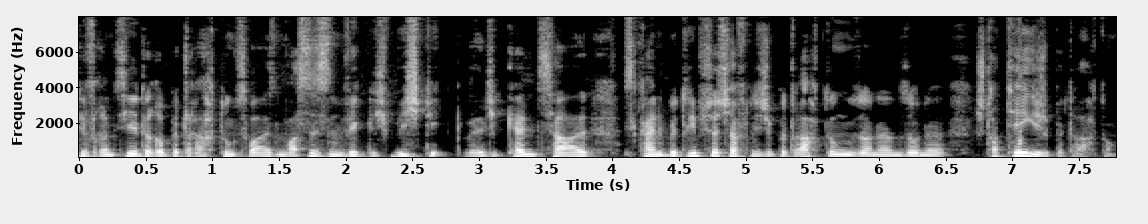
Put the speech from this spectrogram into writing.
differenziertere Betrachtungsweisen. Was ist denn wirklich wichtig? Welche Kennzahl? Ist keine betriebswirtschaftliche Betrachtung, sondern so eine strategische Betrachtung.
